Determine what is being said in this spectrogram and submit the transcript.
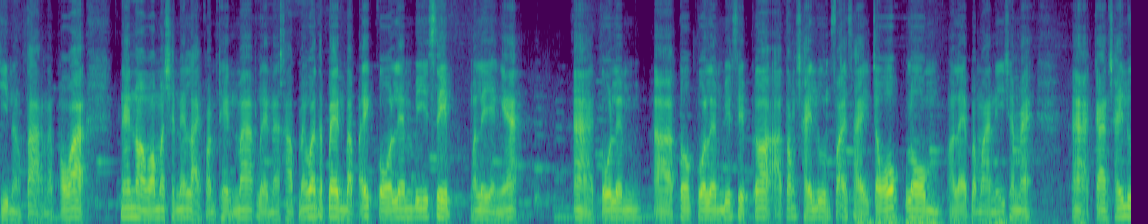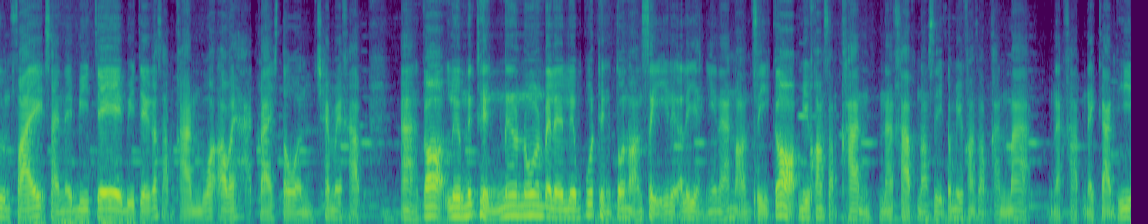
ทีมต่างๆนะ เพราะว่าแน่นอนว่ามันใช้ในหลายคอนเทนต์มากเลยนะครับ ไม่ว่าจะเป็นแบบไอ้โกเลม B10 อะไรอย่างเงี้ย อ่าโกเลมอ่าตัวโกเลม B10 ก็อาจต้องใช้ลูนไฟใส่โจ๊กลมอะไรประมาณนี้ใช่ไหมอ่าการใช้ลูนไฟใส่ใน BJ BJ ก็สำคัญว่าเอาไว้หากลายสโตนใช่ไหมครับอ่าก็ลืมนึกถึงนู่นไปเลยลืมพูดถึงตัวหนอนสีหรืออะไรอย่างนี้นะหนอนสีก็มีความสำคัญนะครับหนอนสีก็มีความสำคัญมากนะครับในการที่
